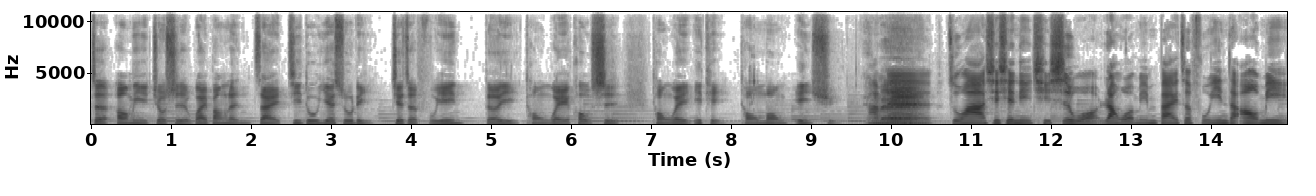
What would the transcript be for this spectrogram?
这奥秘就是外邦人在基督耶稣里借着福音得以同为后世，同为一体，同盟应许。阿门。主啊，谢谢你启示我，让我明白这福音的奥秘，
